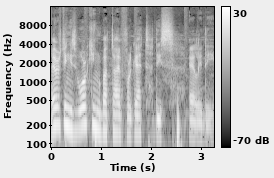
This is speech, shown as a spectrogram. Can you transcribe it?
Everything is working, but I forget this LED.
